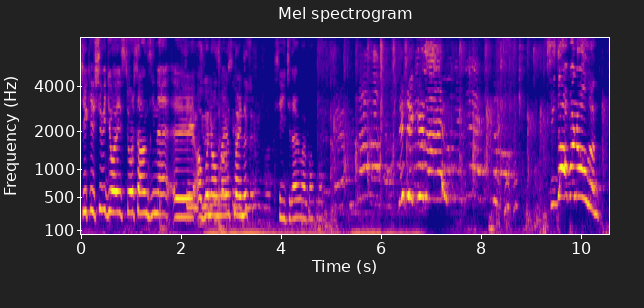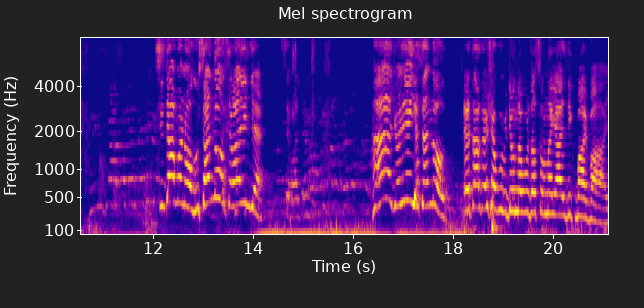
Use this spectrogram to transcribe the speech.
Çekilişi video istiyorsanız yine e, abone olmayı var, unutmayınız. seyircilerimiz var. Seyirciler var bak bak. Teşekkürler. Siz de abone olun. Siz de abone olun. Sen de ol Seval yenge. Seval? Ha Gönül yenge sen de ol. Evet arkadaşlar bu videonun da burada sonuna geldik. Bay bay.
